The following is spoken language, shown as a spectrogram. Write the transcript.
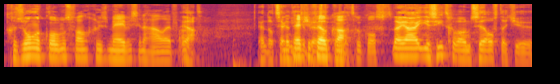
gezongen columns van Guus Meeuwis in Haal F8. Ja, En dat, En zijn dat niet heeft de je veel kracht gekost. Nou ja, je ziet gewoon zelf dat je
